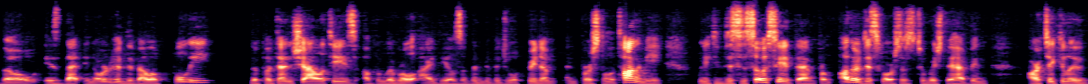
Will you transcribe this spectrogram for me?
though, is that in order to develop fully the potentialities of the liberal ideals of individual freedom and personal autonomy, we need to disassociate them from other discourses to which they have been articulated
